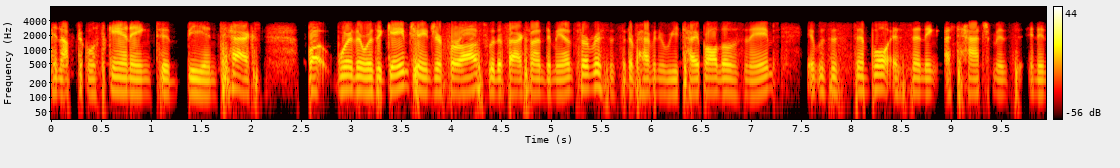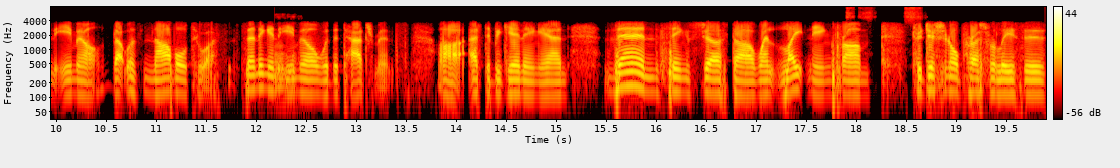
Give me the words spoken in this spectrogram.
and optical scanning to be in text. But where there was a game changer for us with a fax on demand service, instead of having to retype all those names, it was as simple as sending attachments in an email. That was novel to us, sending an mm-hmm. email with attachments uh, at the beginning. And then things just uh, went lightning from traditional press releases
